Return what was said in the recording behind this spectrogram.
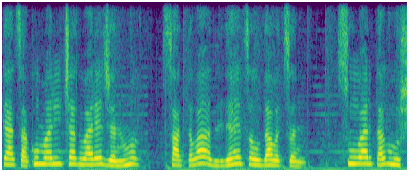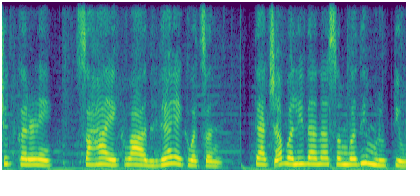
त्याचा कुमारीच्या द्वारे जन्म सातवा अध्याय चौदा वचन सुवार्ता घोषित करणे सहा एकवा अध्याय एक वचन त्याच्या बलिदानासंबंधी मृत्यू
